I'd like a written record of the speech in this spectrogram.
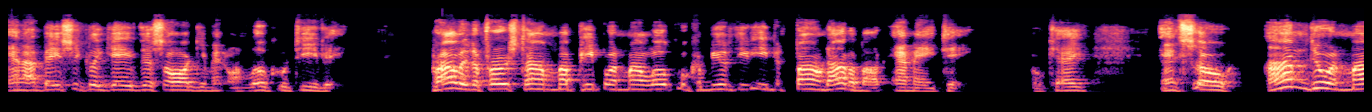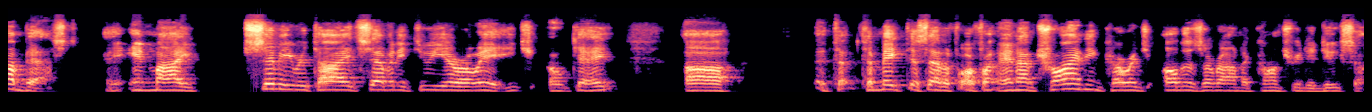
and I basically gave this argument on local TV. Probably the first time my people in my local community even found out about MAT. Okay. And so I'm doing my best in my semi-retired 72 year old age, okay, uh, to, to make this at the forefront. And I'm trying to encourage others around the country to do so.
